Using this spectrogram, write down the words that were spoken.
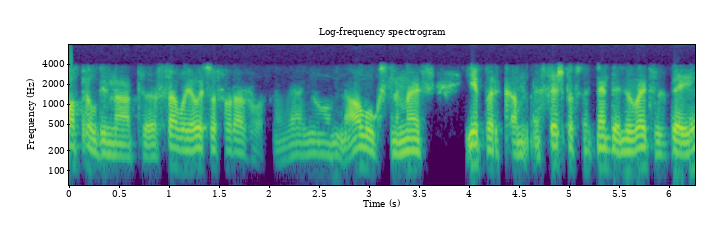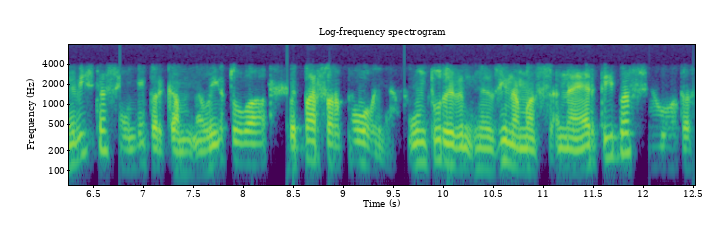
papildinātu savu jau esošo ražotni. Ja, jo alūksni mēs iepirkam 16 nedēļu vecas dēļvistas un iepirkam Lietuvā, bet pārsvarā Polijā. Un tur ir zināmas nērtības, jo tas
